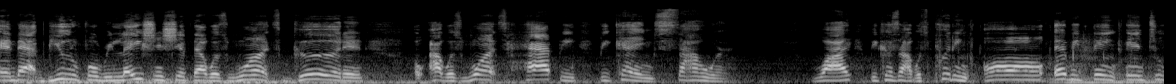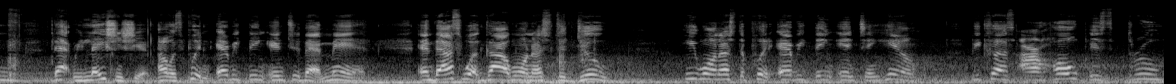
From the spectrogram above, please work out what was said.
And that beautiful relationship that was once good and I was once happy became sour why? Because I was putting all everything into that relationship. I was putting everything into that man. And that's what God want us to do. He want us to put everything into him because our hope is through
